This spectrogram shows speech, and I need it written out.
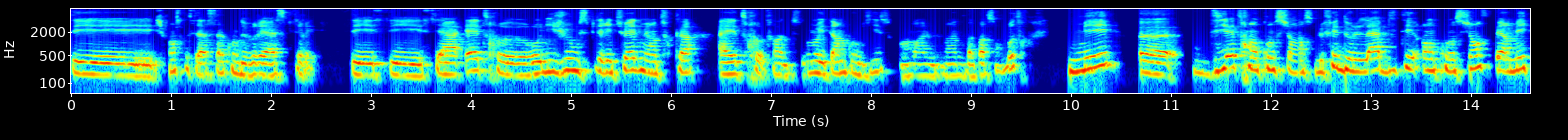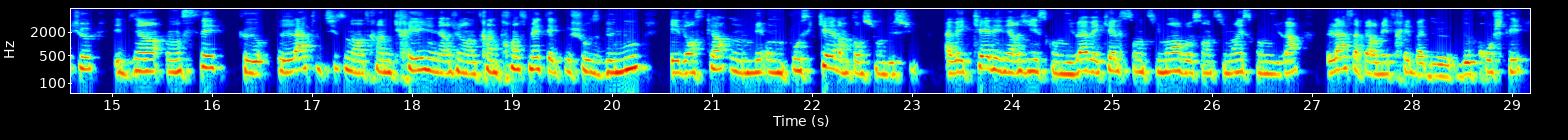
C'est, je pense que c'est à ça qu'on devrait aspirer. C'est à être euh, religieux ou spirituel, mais en tout cas à être, enfin, selon les termes qu'on utilise, l'un ne va pas sans l'autre, mais euh, d'y être en conscience. Le fait de l'habiter en conscience permet que, eh bien, on sait que là, tout de suite, on est en train de créer une énergie, on est en train de transmettre quelque chose de nous. Et dans ce cas, on, met, on pose quelle intention dessus? Avec quelle énergie est-ce qu'on y va? Avec quel sentiment, ressentiment est-ce qu'on y va? Là, ça permettrait bah, de, projeter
